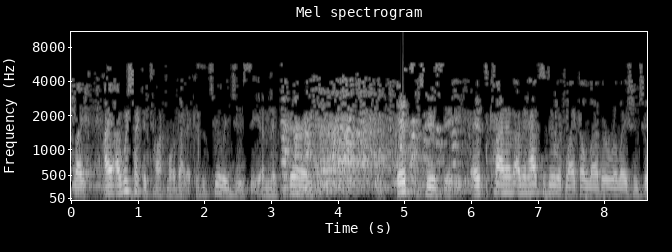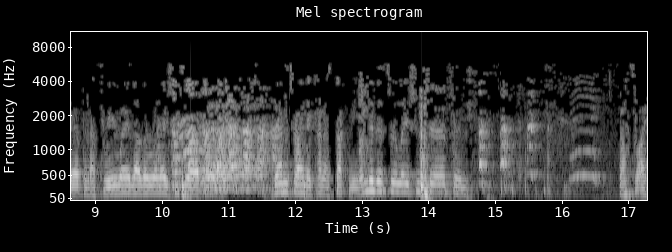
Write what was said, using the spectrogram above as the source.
like I, I wish I could talk more about it because it's really juicy. I mean, it's very, it's juicy. It's kind of I mean, it has to do with like a leather relationship and a three-way leather relationship, and like them trying to kind of suck me into this relationship and that's why I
